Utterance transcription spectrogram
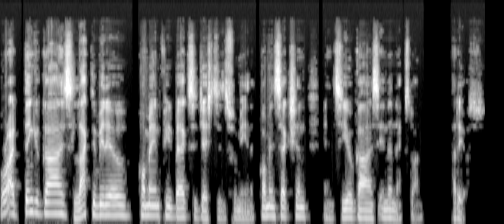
All right. Thank you guys. Like the video, comment, feedback, suggestions for me in the comment section, and see you guys in the next one. Adios.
